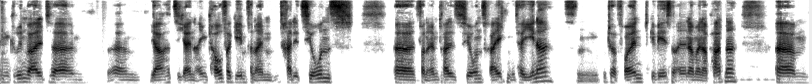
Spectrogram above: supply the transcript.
in Grünwald, äh, äh, ja, hat sich ein, ein Kauf ergeben von einem Traditions, äh, von einem traditionsreichen Italiener. Das ist ein guter Freund gewesen, einer meiner Partner, ähm,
